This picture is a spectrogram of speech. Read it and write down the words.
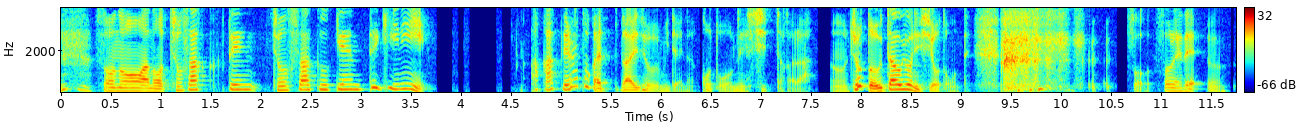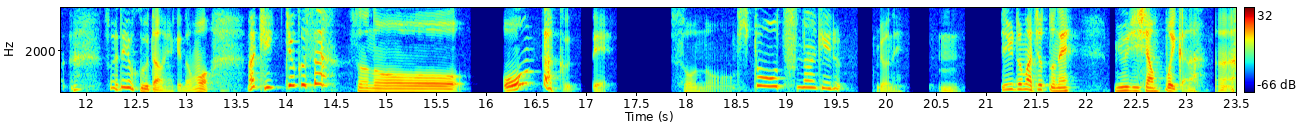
そのあの著作権著作権的にアカペラとかやって大丈夫みたいなことをね知ったから、うん、ちょっと歌うようにしようと思って。そうそれで、うん、それでよく歌うんやけども、まあ、結局さその音楽ってその人をつなげるよね、うん、っていうとまあちょっとねミュージシャンっぽいかな、うん。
